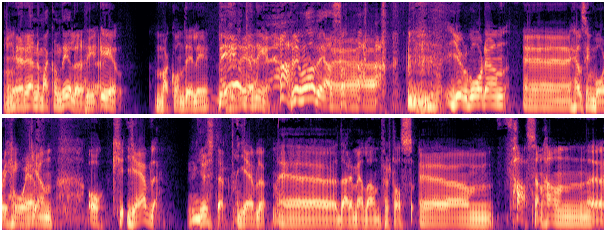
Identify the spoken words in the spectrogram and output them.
Är det René Makondele? Det är Makondele det är det! René. Ja, det var det alltså! Eh, Djurgården, eh, Helsingborg, Häcken och Gävle. Just det. Gävle eh, däremellan förstås. Eh, fasen, han eh,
